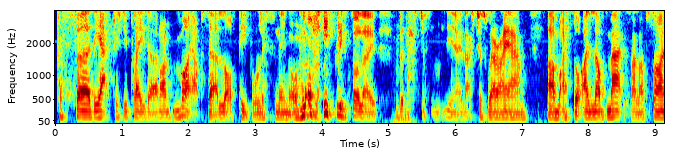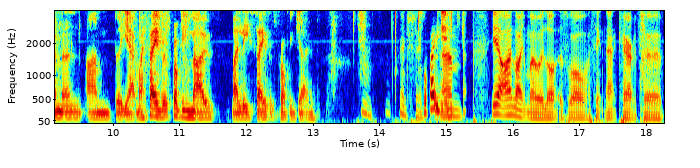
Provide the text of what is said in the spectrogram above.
prefer the actress who played her, and I might upset a lot of people listening or a lot of people who follow. But that's just you know that's just where I am. Um, I thought I loved Max, I love Simon, um, but yeah, my favourite is probably Mo. My least favourite is probably Joan. Hmm, interesting. Um, yeah, I like Mo a lot as well. I think that character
